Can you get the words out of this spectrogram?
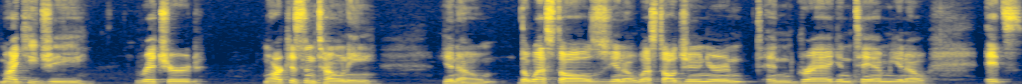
Mikey G, Richard, Marcus and Tony, you know, the Westalls, you know, Westall Jr. and and Greg and Tim, you know, it's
